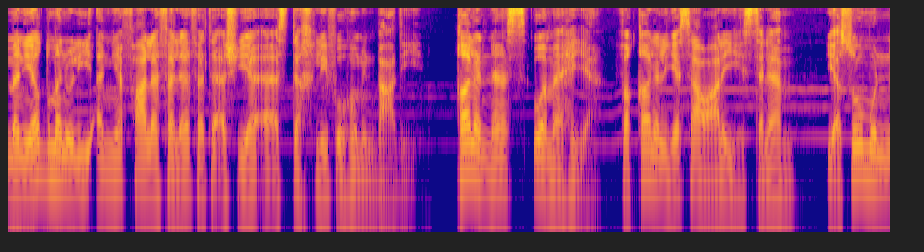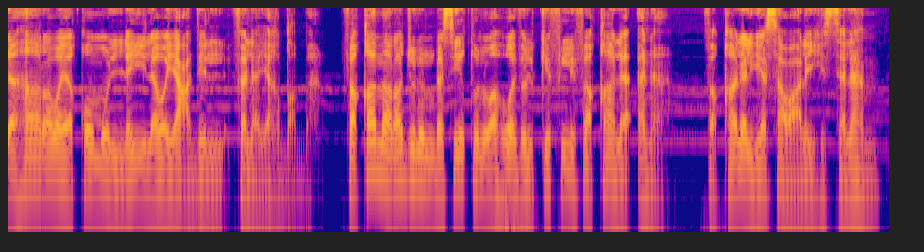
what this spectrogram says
من يضمن لي أن يفعل ثلاثة أشياء أستخلفه من بعدي. قال الناس وما هي؟ فقال اليسع عليه السلام يصوم النهار ويقوم الليل ويعدل فلا يغضب. فقام رجل بسيط وهو ذو الكفل فقال أنا. فقال اليسع عليه السلام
